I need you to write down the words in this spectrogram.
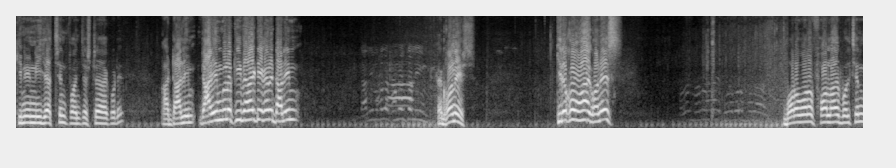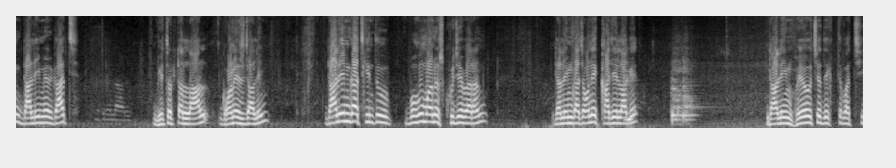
কিনে নিয়ে যাচ্ছেন পঞ্চাশ টাকা করে। আর ডালিম ডালিমগুলো কি ভ্যারাইটি এখানে? ডালিম? গণেশ ডালিম। হ্যাঁ, গণেশ। কীরকম হয় গণেশ? বড় বড় ফল হয় বলছেন ডালিমের গাছ। ভেতরটা লাল, গণেশ ডালিম। ডালিম গাছ কিন্তু বহু মানুষ খুঁজে বেড়ান। ডালিম গাছ অনেক কাজে লাগে। ডালিম হয়েওছে দেখতে পাচ্ছি।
